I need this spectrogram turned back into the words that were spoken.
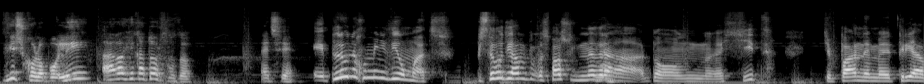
Δύσκολο πολύ, αλλά όχι κατόρθωτο. Έτσι. Ε, πλέον έχουν μείνει δύο μάτς. Πιστεύω ότι αν σπάσουν την έδρα ναι. των hit και πάνε με, τρία,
